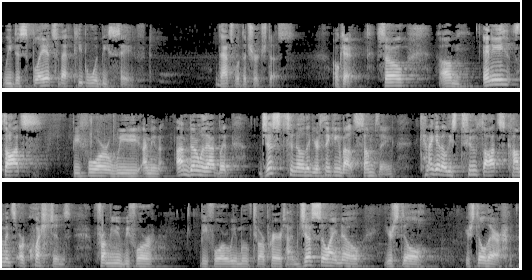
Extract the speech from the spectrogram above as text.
we display it so that people would be saved. That's what the church does. Okay, so um, any thoughts before we? I mean, I'm done with that, but just to know that you're thinking about something, can I get at least two thoughts, comments, or questions from you before before we move to our prayer time? Just so I know you're still you're still there.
